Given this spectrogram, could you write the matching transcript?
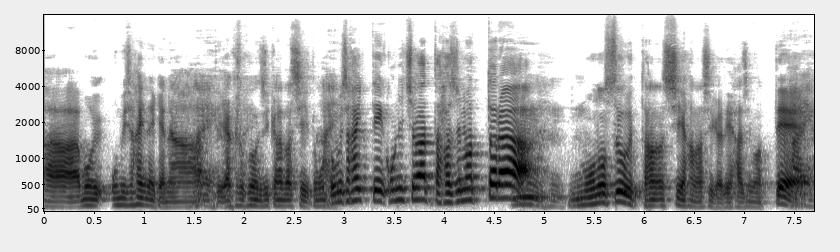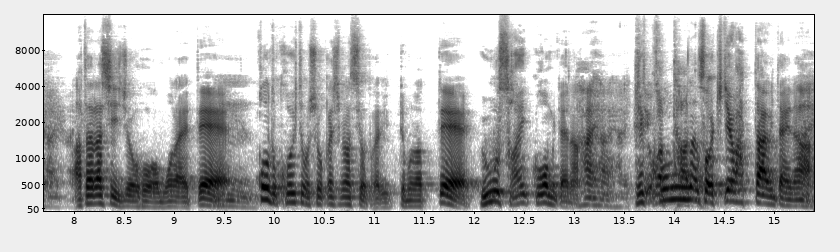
ああ、もうお店入んなきゃなーって、約束の時間だし、と思ってはい。お店入って、こんにちはって始まったら、ものすごく楽しい話が出始まって、新しい情報がもらえて、うん今度こういう人も紹介しますよとか言ってもらって、うお、最高みたいな。え、こんな、そう、来てよかったみたいな。はい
